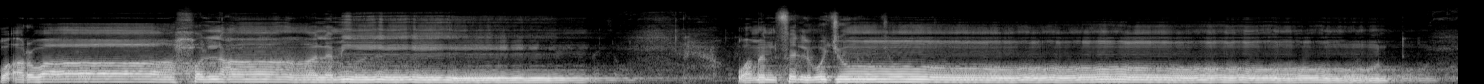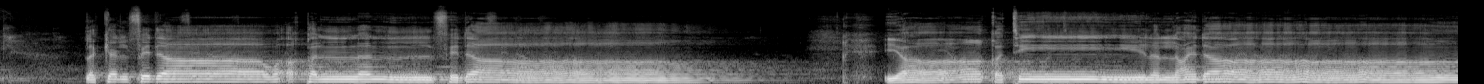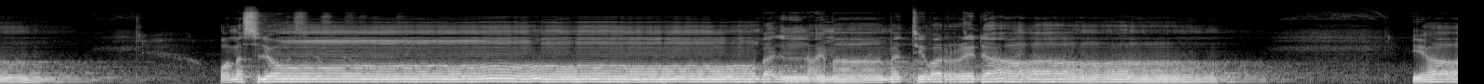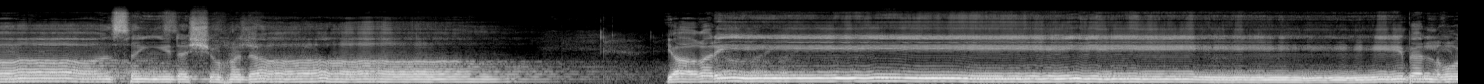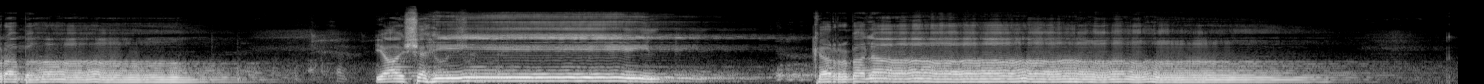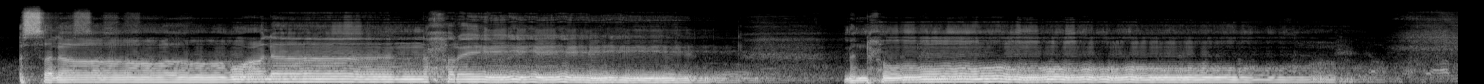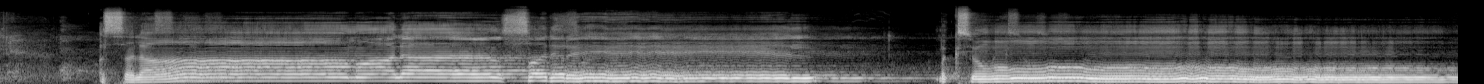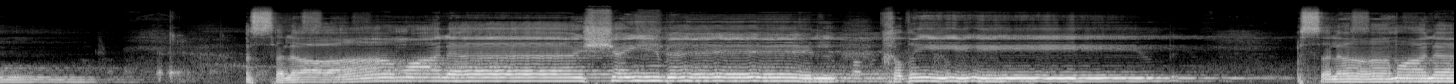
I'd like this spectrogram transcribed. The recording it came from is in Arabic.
وأرواح العالمين. ومن في الوجود لك الفداء وأقل الفداء يا قتيل العدا. ومسلوب العمامة والرداء يا سيد الشهداء. يا غريب الغرباء. يا شهيد كربلاء. السلام الصدر المكسور. السلام على الشيب الخضيب. السلام على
